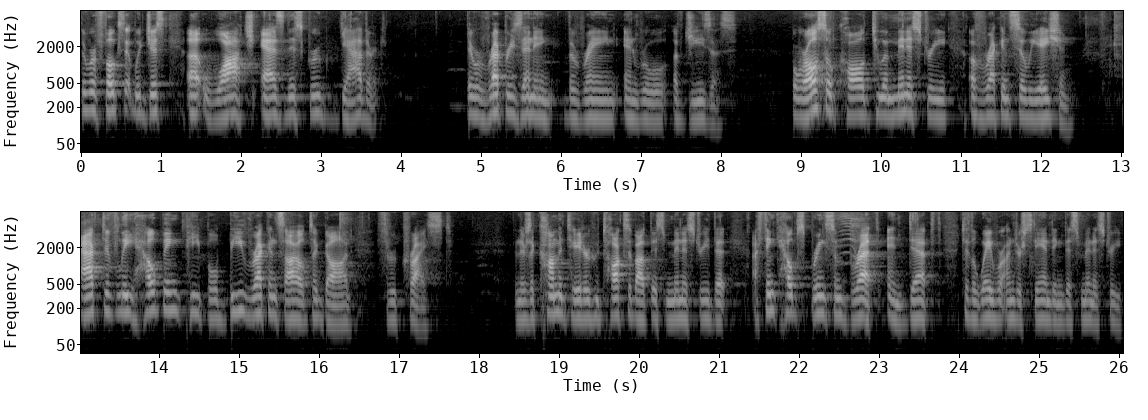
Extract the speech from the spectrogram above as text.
There were folks that would just uh, watch as this group gathered. They were representing the reign and rule of Jesus but we're also called to a ministry of reconciliation, actively helping people be reconciled to God through Christ. And there's a commentator who talks about this ministry that I think helps bring some breadth and depth to the way we're understanding this ministry.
